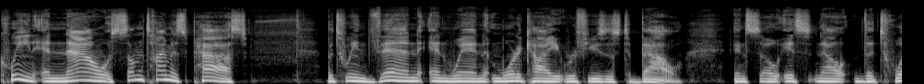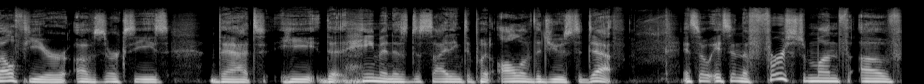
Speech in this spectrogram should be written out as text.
queen. And now some time has passed between then and when Mordecai refuses to bow. And so it's now the 12th year of Xerxes that he that Haman is deciding to put all of the Jews to death. And so it's in the first month of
